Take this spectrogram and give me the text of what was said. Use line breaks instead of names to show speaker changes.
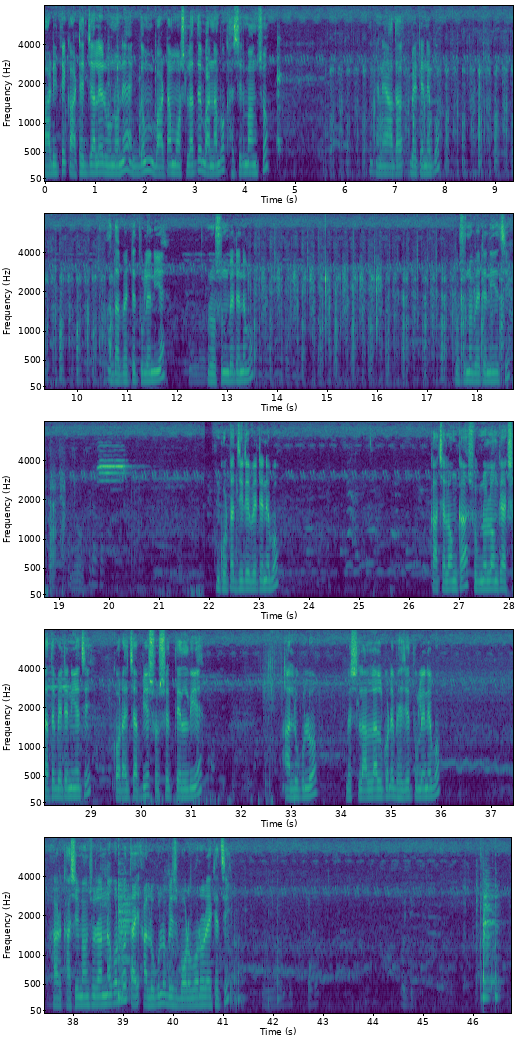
বাড়িতে কাঠের জালের উনুনে একদম বাটা মশলাতে বানাবো খাসির মাংস। এখানে আদা বেটে নেব। আদা বেটে তুলে নিয়ে রসুন বেটে নেব। রসুনও বেটে নিয়েছি। গোটা জিরে বেটে নেব। কাঁচা লঙ্কা, শুকনো লঙ্কা একসাথে বেটে নিয়েছি। কড়াই চাপিয়ে সর্ষের তেল দিয়ে আলুগুলো বেশ লাল লাল করে ভেজে তুলে নেব। আর খাসির মাংস রান্না করব, তাই আলুগুলো বেশ বড় বড় রেখেছি।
